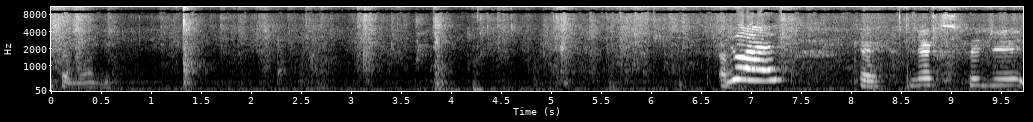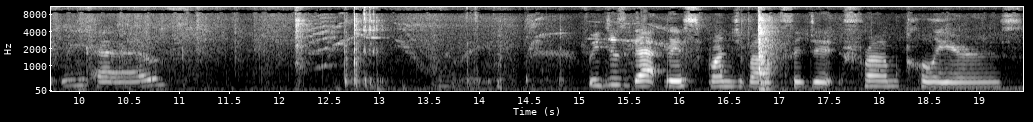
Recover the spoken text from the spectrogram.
Think I won. Oh. Okay, next fidget we have. We just got this SpongeBob fidget from Claire's.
